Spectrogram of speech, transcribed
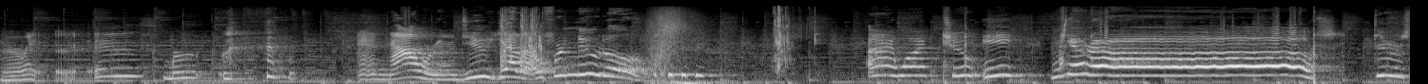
All right, there it is. and now we're gonna do yellow for noodles. I want to eat noodles. There's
